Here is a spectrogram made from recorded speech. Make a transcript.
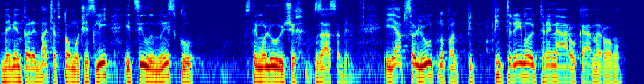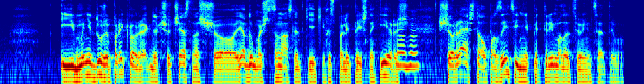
де він передбачив в тому числі і цілу низку стимулюючих засобів. І я абсолютно під- під- підтримую трьома руками Рому. І мені дуже прикро, якщо чесно, що я думаю, що це наслідки якихось політичних ігрищ, що решта опозиції не підтримала цю ініціативу.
